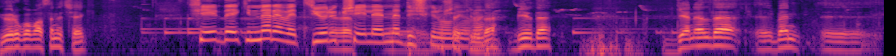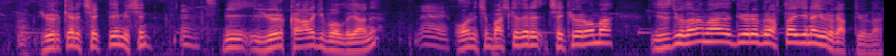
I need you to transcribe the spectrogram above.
yörük obasını çek. Şehirdekiler evet yörük Evet, şeylerine e, düşkün bu oluyorlar. şekilde. Bir de genelde e, ben e, yörükleri çektiğim için Evet. bir yörük kanalı gibi oldu yani. Evet. Onun için başkaları çekiyorum ama izliyorlar ama diyor öbür hafta yine yörük at diyorlar.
